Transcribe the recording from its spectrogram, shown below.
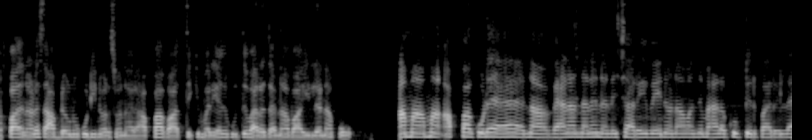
அப்பா அதனால் சாப்பிட உன்னை கூட்டிகிட்டு வர சொன்னார். அப்பா வார்த்தைக்கு மரியாதை கொடுத்து வரதானா வா இல்லைனா போ. ஆமாம் ஆமாம் அப்பா கூட நான் வேணாம் தானே நினைச்சாரு. வேணும்னா வந்து மேலே கூப்பிட்டு இருப்பாருல்ல.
